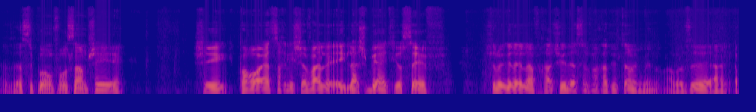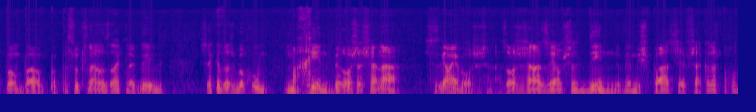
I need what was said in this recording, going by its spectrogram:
אז זה הסיפור המפורסם ש... שפרעה היה צריך להישבע, להשביע את יוסף, שלא יגלה לאף אחד שיודע שפה אחת יותר ממנו. אבל זה, הפעם בפסוק שלנו זה רק להגיד שהקדוש ברוך הוא מכין בראש השנה, שזה גם היה בראש השנה, אז ראש השנה זה יום של דין ומשפט, שהקדוש ברוך הוא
